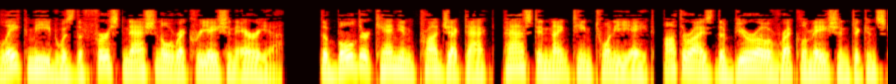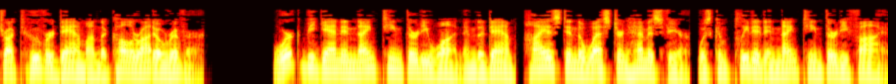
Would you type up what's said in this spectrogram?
Lake Mead was the first national recreation area. The Boulder Canyon Project Act, passed in 1928, authorized the Bureau of Reclamation to construct Hoover Dam on the Colorado River. Work began in 1931 and the dam, highest in the Western Hemisphere, was completed in 1935.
